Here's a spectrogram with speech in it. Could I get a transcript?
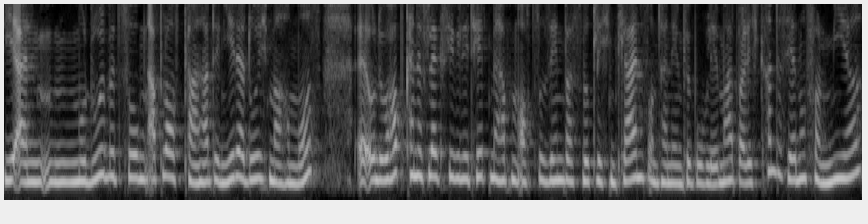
die einen modulbezogenen Ablaufplan hat, den jeder durchmachen muss äh, und überhaupt keine Flexibilität mehr habe, um auch zu sehen, was wirklich ein kleines Unternehmen für Probleme hat, weil ich kannte es ja nur von mir,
